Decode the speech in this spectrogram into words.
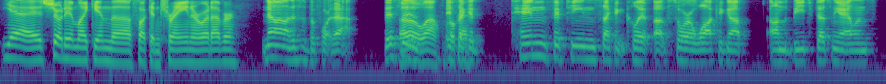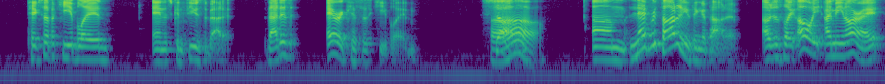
Yeah, it showed him like in the fucking train or whatever. No, no, this is before that. This is Oh, wow. it's Okay. like a 10 15 second clip of Sora walking up on the beach of Destiny Islands, picks up a keyblade and is confused about it. That is Eraqus's keyblade. So, oh. um never thought anything about it. I was just like, "Oh, I mean, all right.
